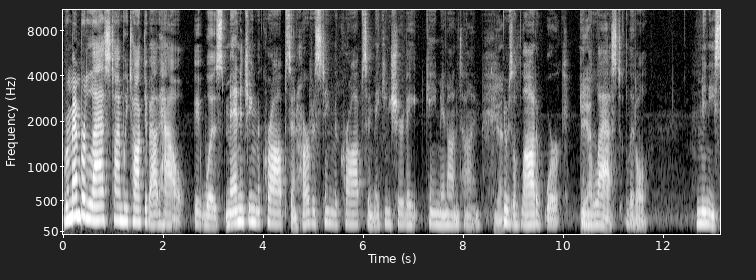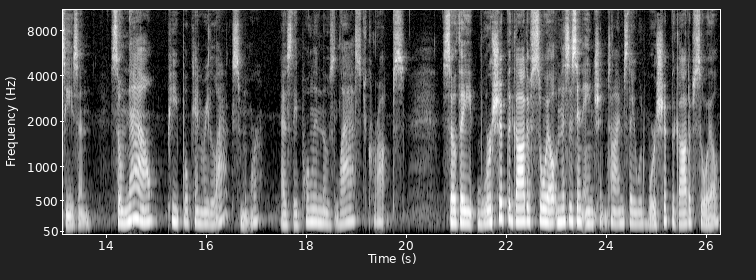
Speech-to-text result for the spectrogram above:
remember last time we talked about how it was managing the crops and harvesting the crops and making sure they came in on time. Yeah. There was a lot of work in Yeah. the last little mini season. So now people can relax more as they pull in those last crops. So they worship the god of soil, and this is in ancient times. They would worship the god of soil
